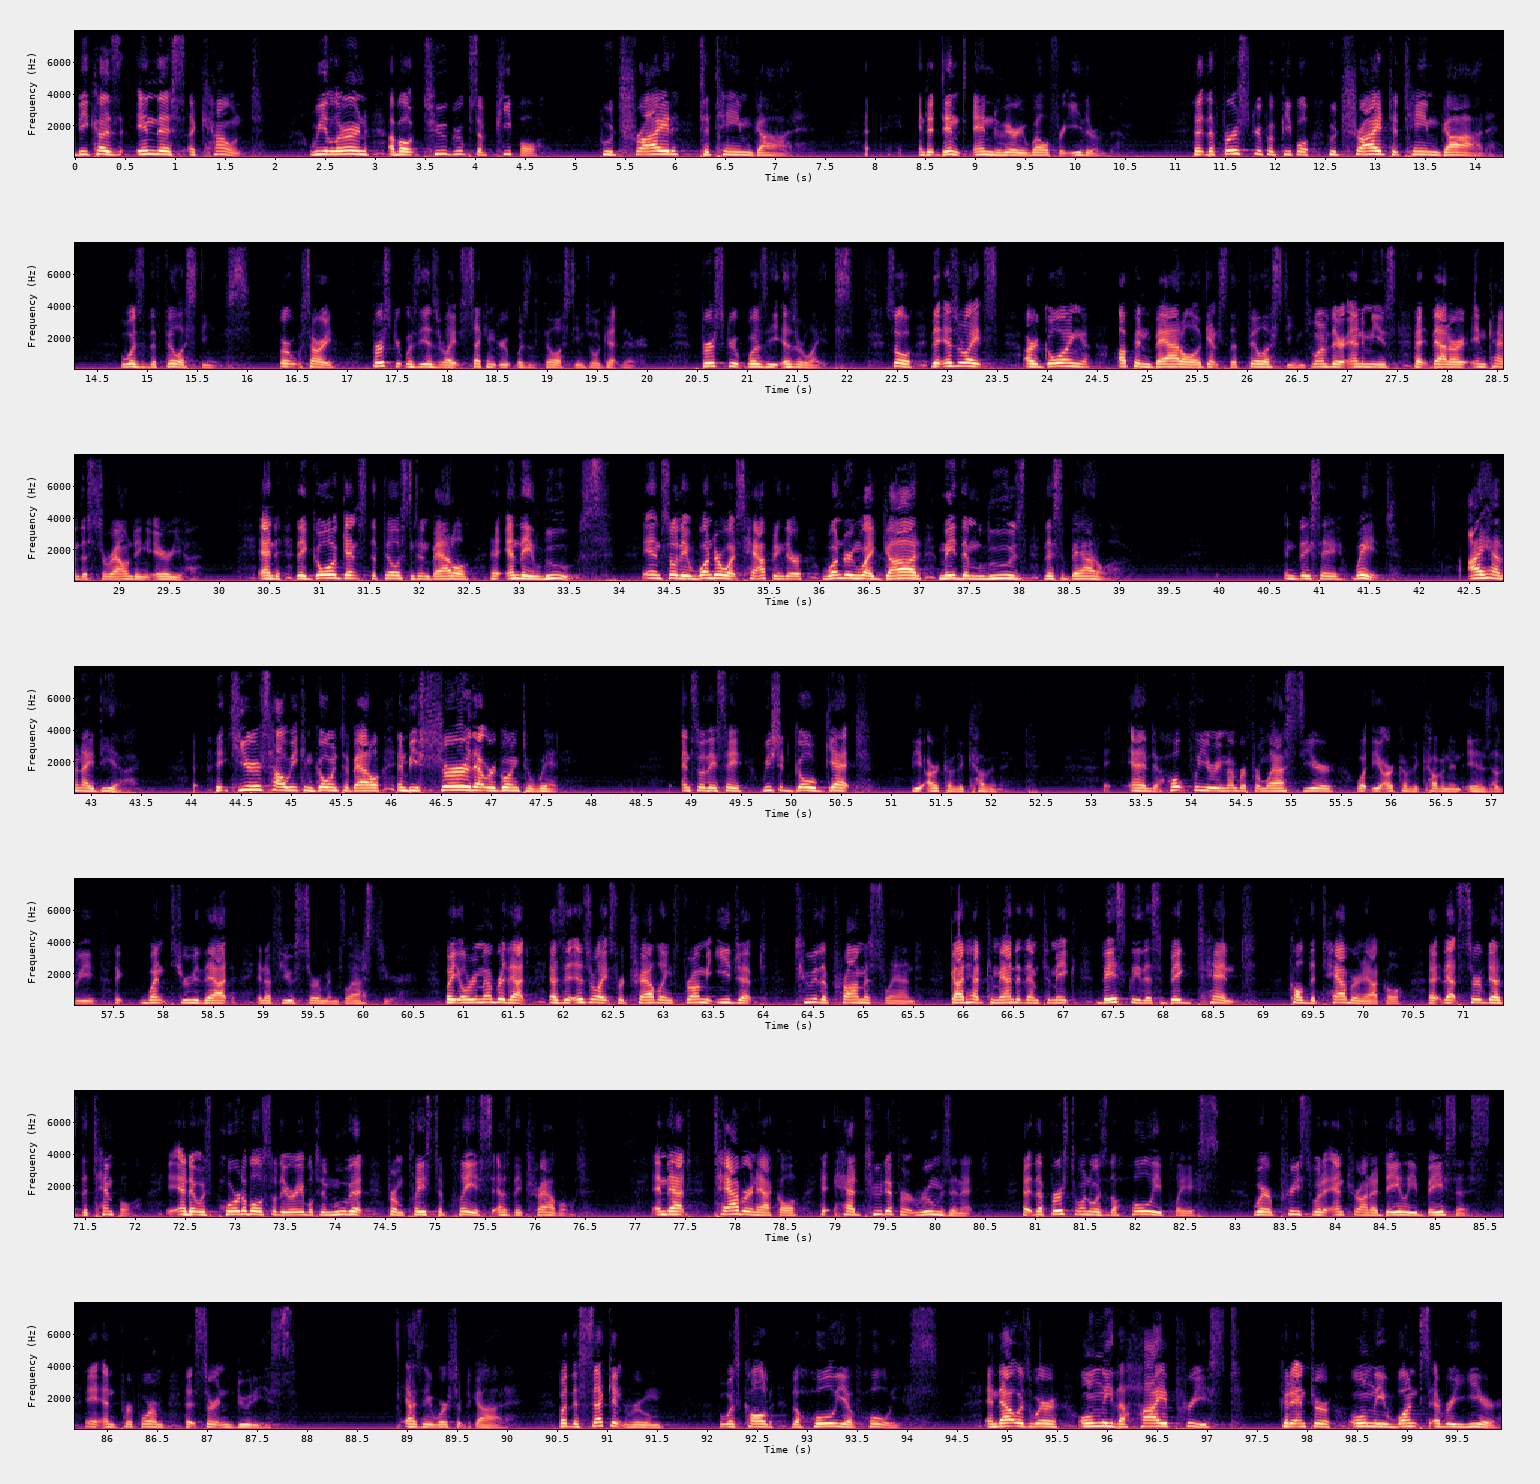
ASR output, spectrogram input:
Because in this account, we learn about two groups of people who tried to tame God. And it didn't end very well for either of them. The first group of people who tried to tame God was the Philistines. Or, sorry, first group was the Israelites, second group was the Philistines. We'll get there. First group was the Israelites. So the Israelites are going up in battle against the Philistines, one of their enemies that are in kind of the surrounding area. And they go against the Philistines in battle and they lose. And so they wonder what's happening. They're wondering why God made them lose this battle. And they say, Wait, I have an idea. Here's how we can go into battle and be sure that we're going to win. And so they say, We should go get the Ark of the Covenant. And hopefully, you remember from last year what the Ark of the Covenant is, as we went through that in a few sermons last year. But you'll remember that as the Israelites were traveling from Egypt to the Promised Land, God had commanded them to make basically this big tent called the tabernacle uh, that served as the temple. And it was portable, so they were able to move it from place to place as they traveled. And that tabernacle had two different rooms in it. Uh, the first one was the holy place, where priests would enter on a daily basis and perform certain duties as they worshiped God. But the second room was called the Holy of Holies. And that was where only the high priest could enter only once every year.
